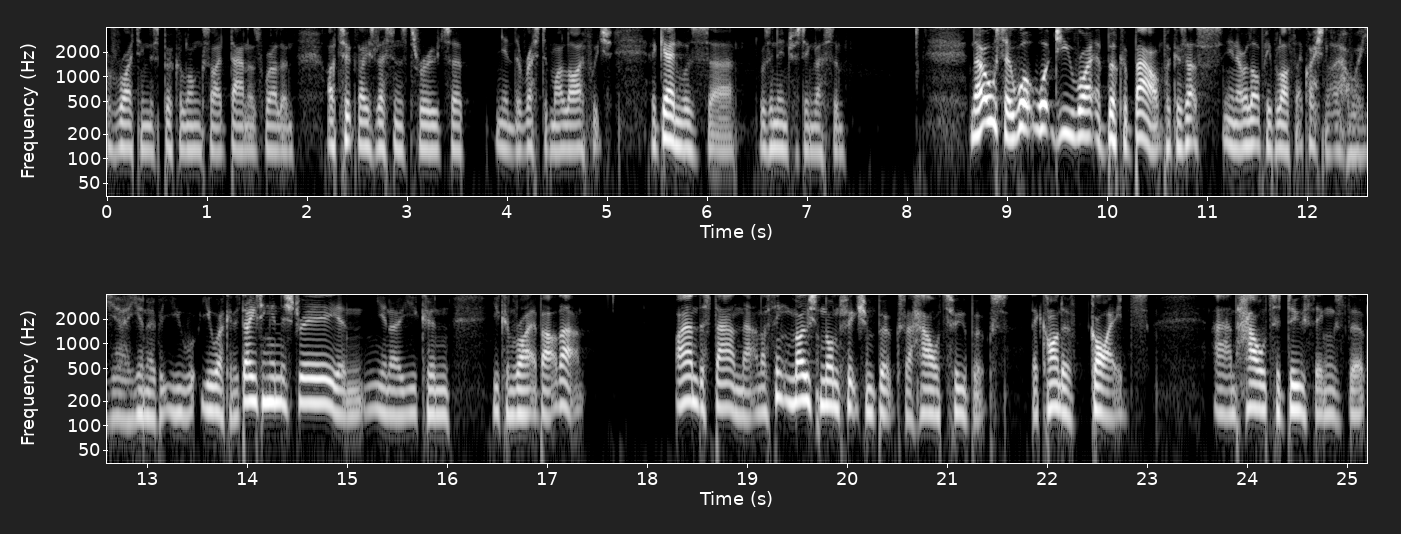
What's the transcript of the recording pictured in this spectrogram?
of writing this book alongside Dan as well, and I took those lessons through to you know, the rest of my life, which again was uh, was an interesting lesson. Now, also, what what do you write a book about? Because that's you know a lot of people ask that question, like, oh well, yeah, you know, but you you work in the dating industry, and you know you can you can write about that. I understand that, and I think most non-fiction books are how-to books. They're kind of guides and how to do things that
